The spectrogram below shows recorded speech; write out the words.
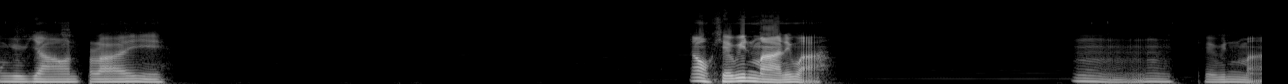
งอยู่ยาวๆกันไปเอ้าเควินมานี่หว่า อืม เควินมา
